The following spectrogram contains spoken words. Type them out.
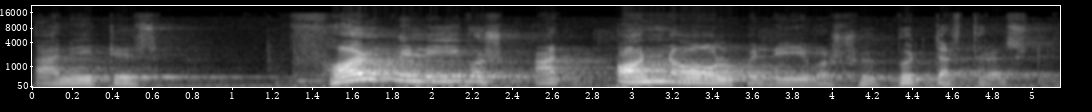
and it is for believers and on all believers who put their trust in Him.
